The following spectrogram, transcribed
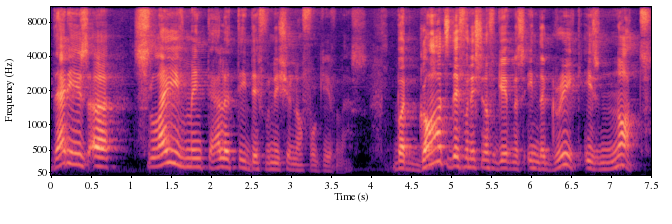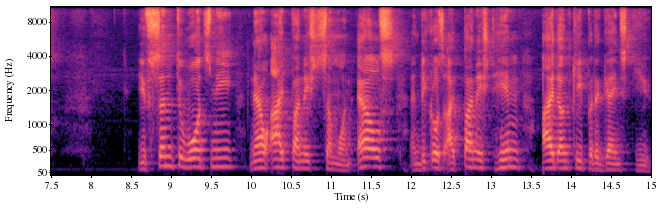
That is a slave mentality definition of forgiveness. But God's definition of forgiveness in the Greek is not You've sinned towards me, now I punished someone else, and because I punished him, I don't keep it against you.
